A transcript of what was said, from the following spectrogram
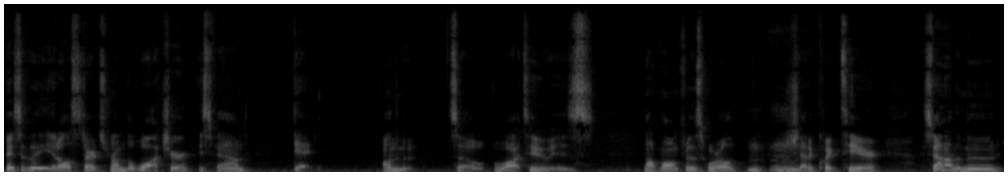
Basically, it all starts from the Watcher is found dead on the moon. So Uatu is not long for this world. Shed a quick tear. He's found on the moon.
